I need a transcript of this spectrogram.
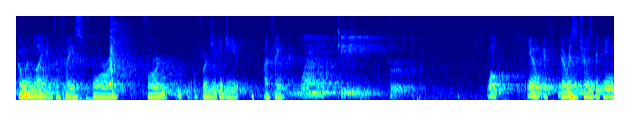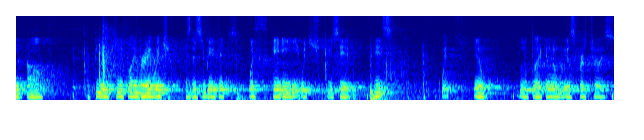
command line interface for, for, for GPG, I think. Why not KDE? Well, you know, if there is a choice between uh, a pure Qt library, which is distributed with KDE, which QCA is, which, you know, look like an obvious first choice.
